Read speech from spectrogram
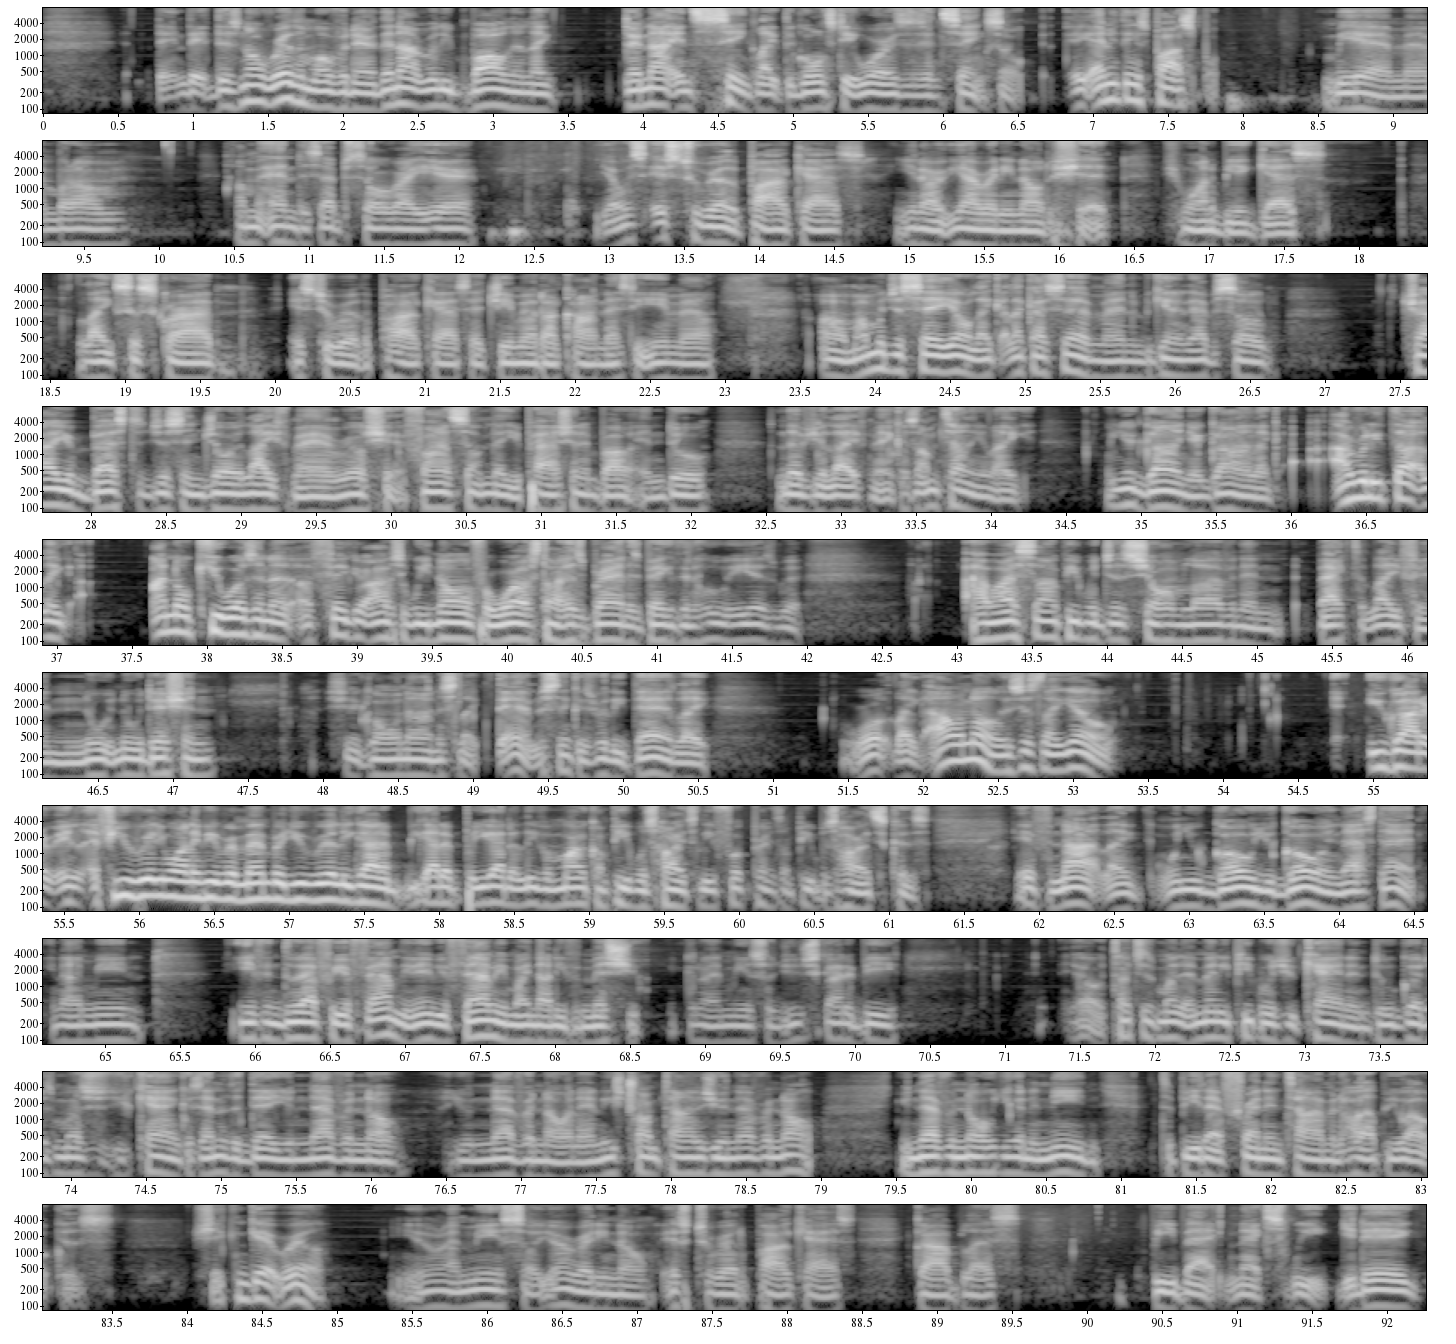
they, they, there's no rhythm over there. They're not really balling like they're not in sync like the Golden State Warriors is in sync. So anything's possible. Yeah, man. But um, I'm gonna end this episode right here. Yo, it's it's too real the podcast. You know, you already know the shit. If you want to be a guest, like, subscribe. It's too real the podcast at gmail.com. That's the email. Um, I'm gonna just say, yo, like like I said, man, in the beginning of the episode, try your best to just enjoy life, man. Real shit. Find something that you're passionate about and do. Live your life, man. Because I'm telling you, like, when you're gone, you're gone. Like, I really thought, like, I know Q wasn't a, a figure. Obviously, we know him for World Star. His brand is bigger than who he is. But how I saw people just show him love and then back to life and new new edition shit going on. It's like, damn, this thing is really dead. Like, world, like I don't know. It's just like, yo, you gotta if you really want to be remembered, you really gotta you gotta you gotta leave a mark on people's hearts, leave footprints on people's hearts, because if not, like when you go, you go, and that's that. You know what I mean? Even do that for your family. Maybe your family might not even miss you. You know what I mean? So you just gotta be, yo, touch as many, many people as you can and do good as much as you can. Because end of the day, you never know. You never know. And in these Trump times, you never know. You never know who you're gonna need to be that friend in time and help you out. Because shit can get real. You know what I mean? So you already know. It's Too Real the podcast. God bless. Be back next week. You dig?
